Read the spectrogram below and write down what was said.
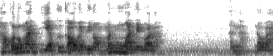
เฮาก็ลงมาเหยียบคือเก่าแม่พี่น้องมันมวนแม่นบ่ล่ะนั่นล่ะแล้วว่า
